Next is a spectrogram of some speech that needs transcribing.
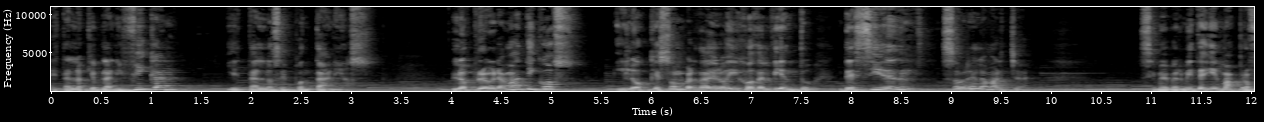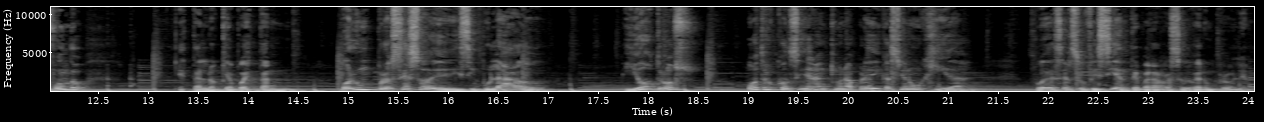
están los que planifican y están los espontáneos. Los programáticos y los que son verdaderos hijos del viento deciden sobre la marcha. Si me permites ir más profundo, están los que apuestan por un proceso de discipulado Y otros, otros consideran que una predicación ungida puede ser suficiente para resolver un problema.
